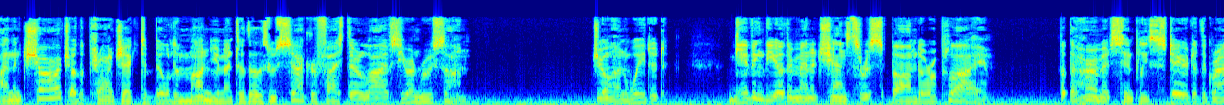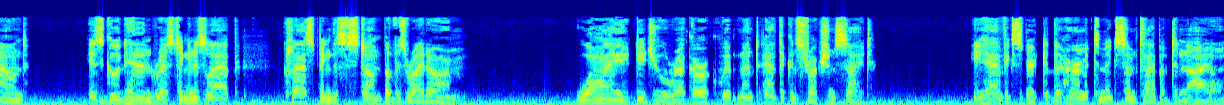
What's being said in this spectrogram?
I'm in charge of the project to build a monument to those who sacrificed their lives here on Ruusan. Johun waited, giving the other men a chance to respond or reply. But the hermit simply stared at the ground, his good hand resting in his lap, clasping the stump of his right arm. Why did you wreck our equipment at the construction site? He half expected the hermit to make some type of denial,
